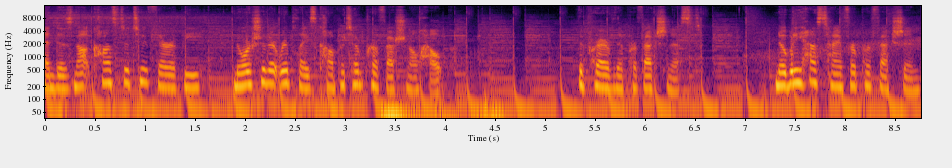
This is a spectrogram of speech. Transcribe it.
and does not constitute therapy, nor should it replace competent professional help. The Prayer of the Perfectionist. Nobody has time for perfection.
